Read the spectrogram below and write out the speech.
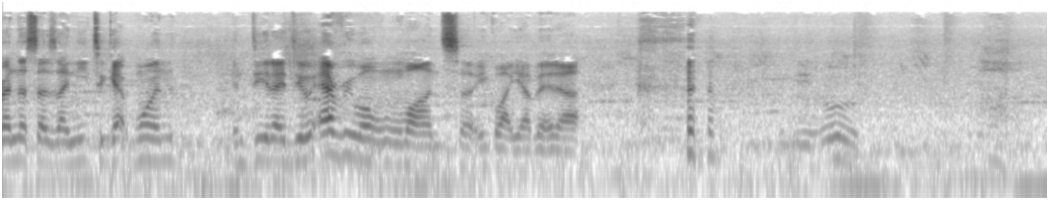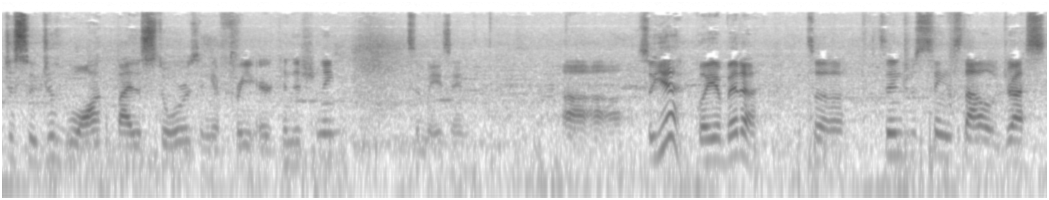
Brenda says I need to get one. Indeed I do. Everyone wants uh, Iguayabera. just to just walk by the stores and get free air conditioning. It's amazing. Uh, so yeah, Guayabera. It's a it's an interesting style of dress.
